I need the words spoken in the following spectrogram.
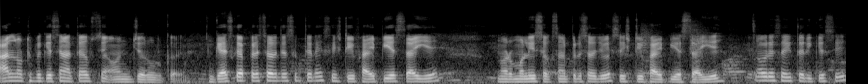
आल नोटिफिकेशन आता है उससे ऑन ज़रूर करें। गैस का प्रेशर दे सकते हैं सिक्सटी फाइव पी है नॉर्मली सक्शन प्रेशर जो है सिक्सटी फाइव पी है और ये सही तरीके से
